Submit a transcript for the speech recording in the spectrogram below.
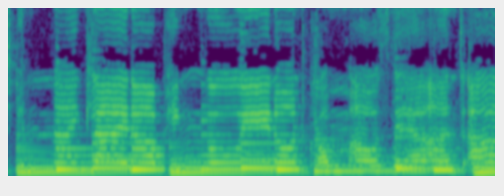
Ich bin ein kleiner Pinguin und komm aus der Antarktis.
